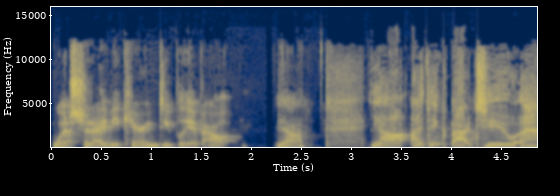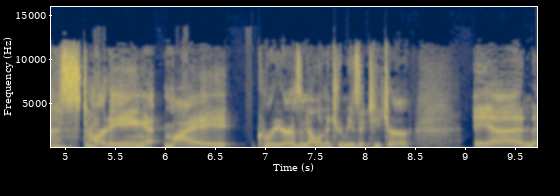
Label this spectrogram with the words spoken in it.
what should I be caring deeply about. Yeah. Yeah. I think back to starting my career as an elementary music teacher. And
